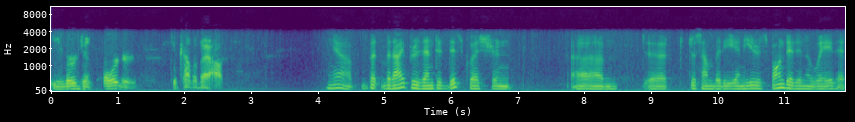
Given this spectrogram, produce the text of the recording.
emergent order to come about. Yeah, but but I presented this question um, uh, to somebody, and he responded in a way that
